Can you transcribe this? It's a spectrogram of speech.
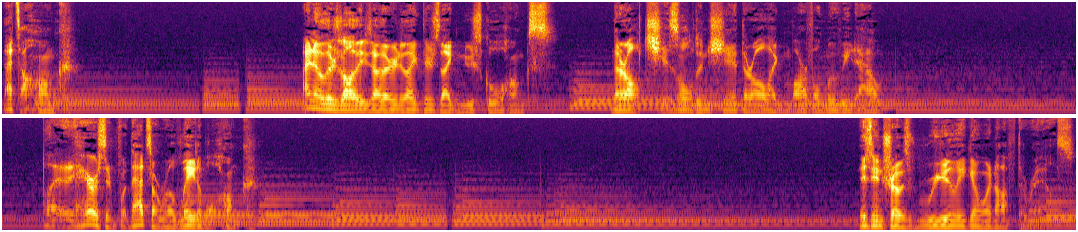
That's a hunk. I know there's all these other like there's like new school hunks. They're all chiseled and shit. They're all like Marvel movied out. But Harrison that's a relatable hunk. This intro is really going off the rails.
